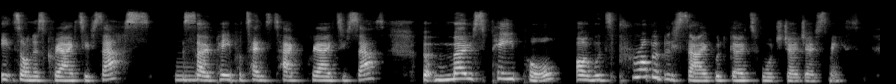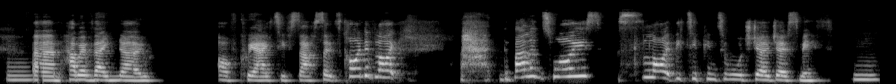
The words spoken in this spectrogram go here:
it's on as creative sass mm. so people tend to tag creative sass but most people i would probably say would go towards jojo smith mm. um however they know of creative sass so it's kind of like the balance wise, slightly tipping towards Jojo Smith, mm.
